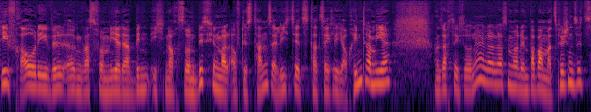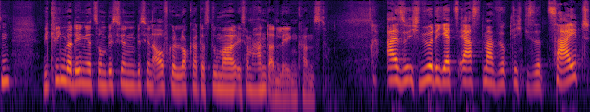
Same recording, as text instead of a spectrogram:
die Frau, die will irgendwas von mir, da bin ich noch so ein bisschen mal auf Distanz. Er liegt jetzt tatsächlich auch hinter mir und sagt sich so, ne, lassen wir den Papa mal zwischensitzen. Wie kriegen wir den jetzt so ein bisschen, ein bisschen aufgelockert, dass du mal, ich sag mal, Hand anlegen kannst? Also ich würde jetzt erstmal wirklich diese Zeit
